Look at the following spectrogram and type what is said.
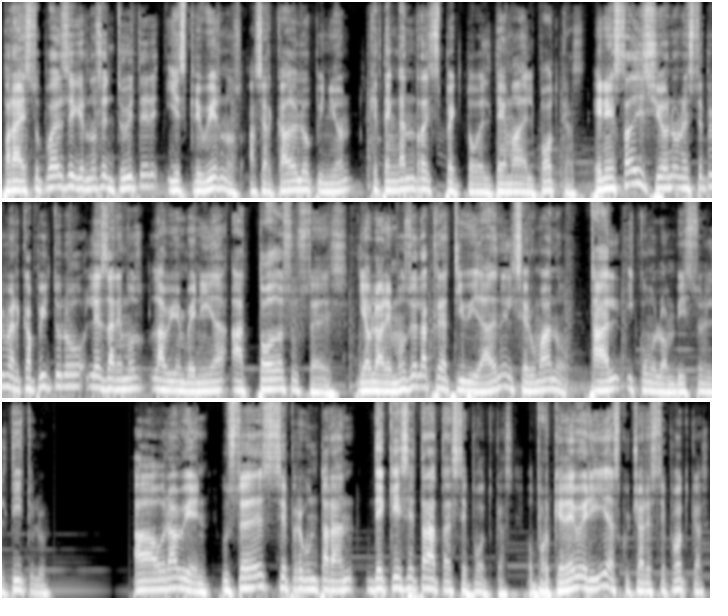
Para esto pueden seguirnos en Twitter y escribirnos acerca de la opinión que tengan respecto del tema del podcast. En esta edición o en este primer capítulo les daremos la bienvenida a todos ustedes y hablaremos de la creatividad en el ser humano, tal y como lo han visto en el título. Ahora bien, ustedes se preguntarán de qué se trata este podcast o por qué debería escuchar este podcast.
